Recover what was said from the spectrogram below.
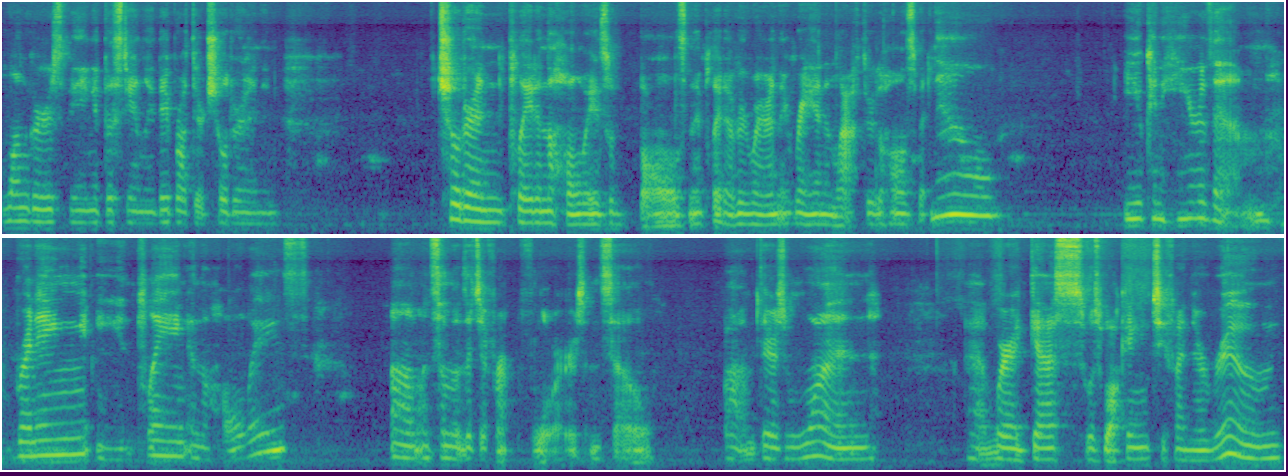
lungers being at the Stanley, they brought their children and children played in the hallways with balls and they played everywhere and they ran and laughed through the halls. But now you can hear them running and playing in the hallways um, on some of the different floors. And so um, there's one uh, where a guest was walking to find their room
